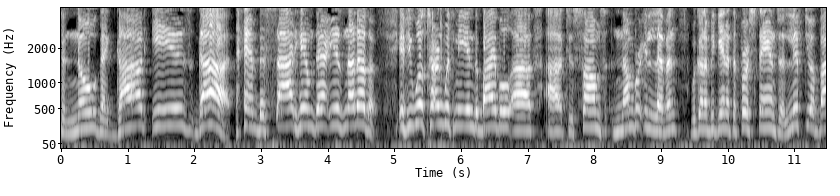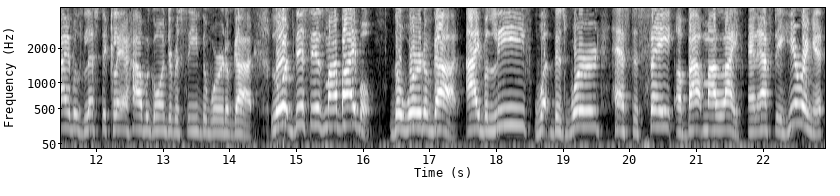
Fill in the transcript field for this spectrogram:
to know that God is God and beside him there is none other. If you will turn with me in the Bible uh, uh, to Psalms number 11, we're going to begin at the first stanza. Lift your Bibles, let's declare how we're going to receive the word of God. Lord, this is my Bible the word of God. I believe what this word has to say about my life. And after hearing it,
